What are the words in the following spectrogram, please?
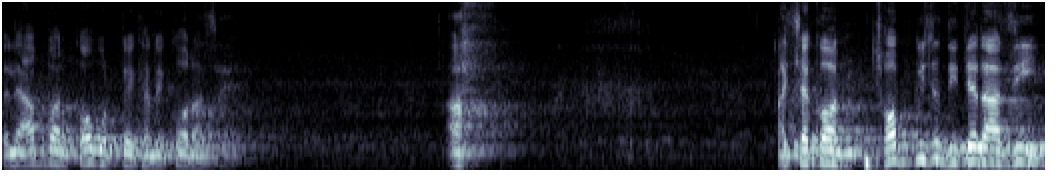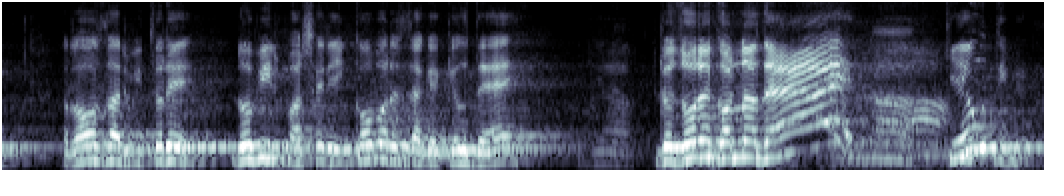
তাহলে আব্বার কবরটা এখানে করা যায়। আহ। আচ্ছা কন সব কিছু দিতে রাজি রজার ভিতরে নবীর পাশের এই কবরের জায়গায় কেউ দেয়? একটু জোরে কন্যা দেয় কেউ দিবে না।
